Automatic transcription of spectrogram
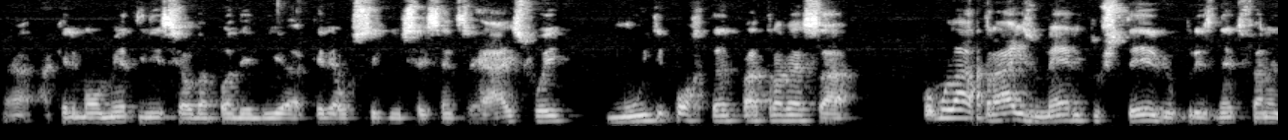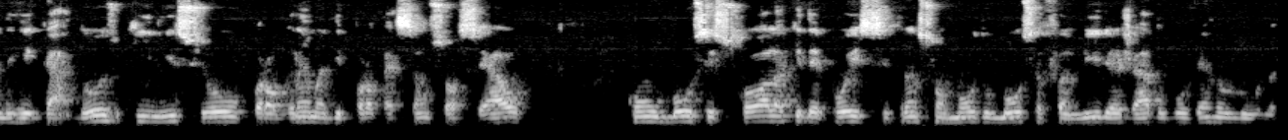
Né? Aquele momento inicial da pandemia, aquele auxílio de 600 reais foi muito importante para atravessar. Como lá atrás, méritos teve o presidente Fernando Henrique Cardoso, que iniciou o programa de proteção social com o Bolsa Escola, que depois se transformou do Bolsa Família, já do governo Lula.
